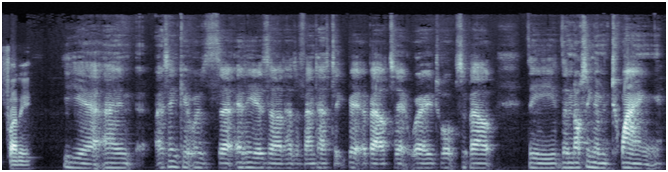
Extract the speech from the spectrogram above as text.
funny. Yeah, and I think it was uh, Eddie Izzard has a fantastic bit about it where he talks about the the Nottingham twang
